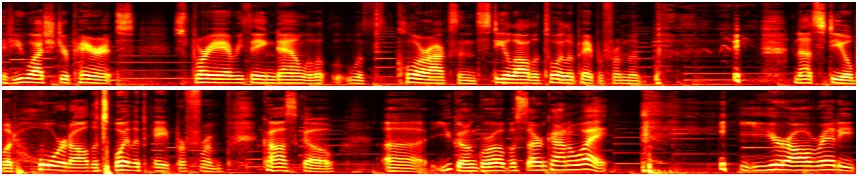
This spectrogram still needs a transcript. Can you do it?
if you watched your parents spray everything down with, with Clorox and steal all the toilet paper from the not steal, but hoard all the toilet paper from Costco, uh, you gonna grow up a certain kind of way. you're already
